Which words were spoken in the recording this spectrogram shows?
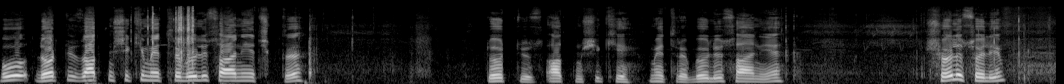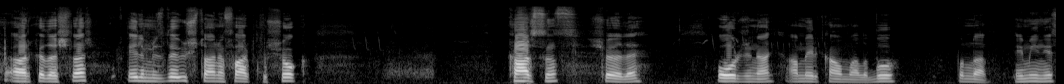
Bu 462 metre bölü saniye çıktı. 462 metre bölü saniye. Şöyle söyleyeyim arkadaşlar. Elimizde 3 tane farklı şok. Carsons şöyle orijinal Amerikan malı bu. Bundan eminiz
